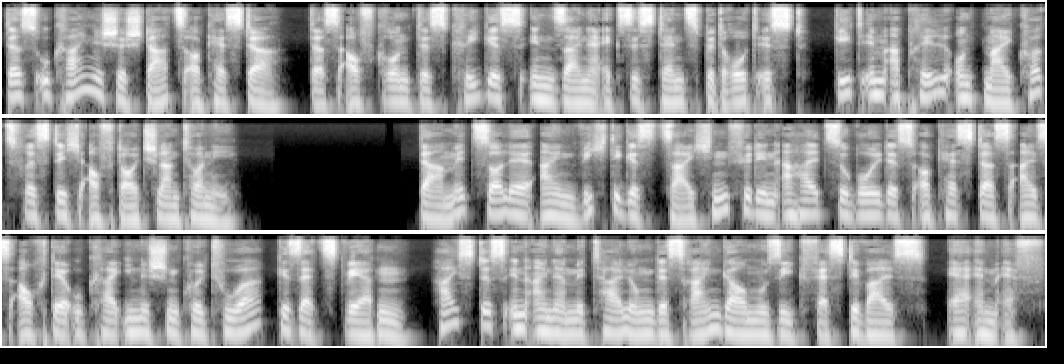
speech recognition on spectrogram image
Das ukrainische Staatsorchester, das aufgrund des Krieges in seiner Existenz bedroht ist, geht im April und Mai kurzfristig auf Deutschland-Tournee. Damit solle ein wichtiges Zeichen für den Erhalt sowohl des Orchesters als auch der ukrainischen Kultur gesetzt werden, heißt es in einer Mitteilung des Rheingau Musikfestivals, RMF.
